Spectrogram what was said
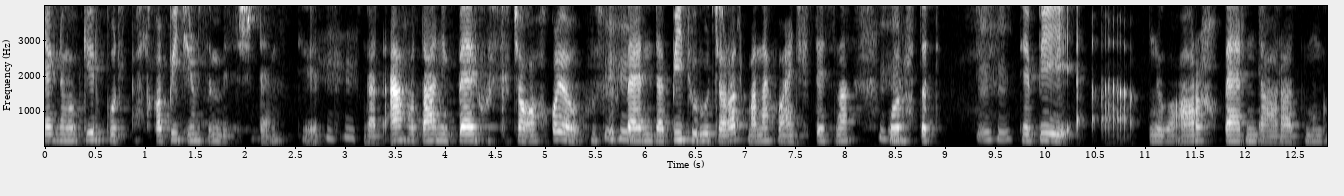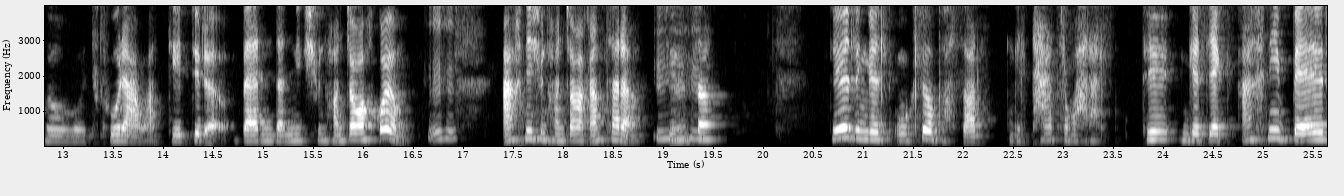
яг нөгөө гэр бүл болохгүй би жирэмсэн байсан шүү дээ. Тэгээд ингээд анх удаа нэг байр хөсөлж байгаа байхгүй юу? Мгм. байранда би төрүүлж ороод манай хүн ажилтаа байсан. Өөр хотод. Тэгээ би нөгөө орох байранда ороод мөнгөө өгөөд төлхөөрөө аваад тэгээд тэр байранда нэг шүн хонж байгаа байхгүй юу? Анхны шүн хонж байгаа ганцаараа Мгм. жирэмсэн. Тэгэл ингээл өглөө босоод ингээл тааз руу хараал. Тэ ингээл яг анхны байр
